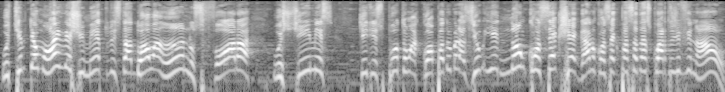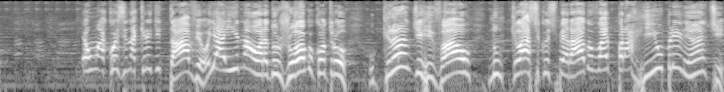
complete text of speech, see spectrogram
O time tem o maior investimento do estadual há anos, fora os times que disputam a Copa do Brasil e não consegue chegar, não consegue passar das quartas de final. É uma coisa inacreditável. E aí, na hora do jogo contra o, o grande rival, num clássico esperado, vai para Rio Brilhante.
